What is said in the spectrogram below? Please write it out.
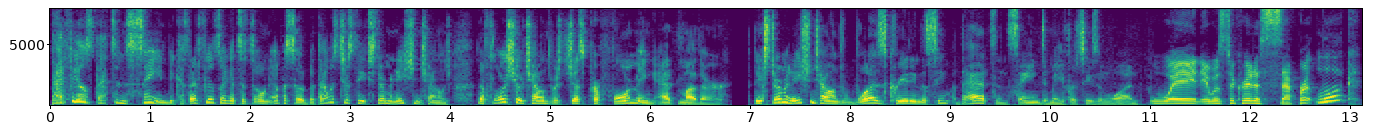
That feels that's insane because that feels like it's its own episode. But that was just the extermination challenge. The floor show challenge was just performing at Mother. The extermination challenge was creating the sea. That's insane to me for season one. wait, it was to create a separate look.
